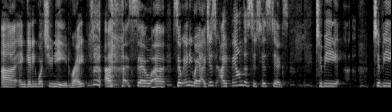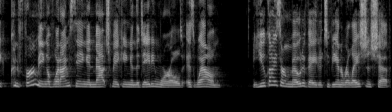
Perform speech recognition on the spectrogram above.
uh, and getting what you need, right? Uh, so uh, so anyway, I just I found the statistics to be to be confirming of what I'm seeing in matchmaking in the dating world as well you guys are motivated to be in a relationship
